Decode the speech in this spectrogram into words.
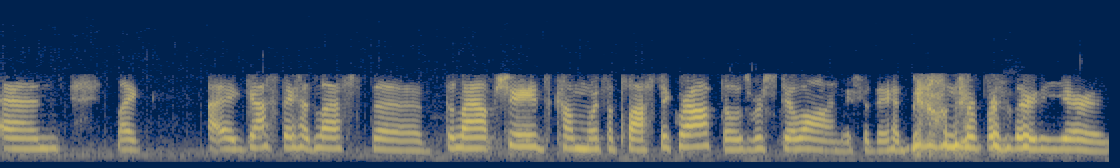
and like I guess they had left the the lampshades come with a plastic wrap. Those were still on. They said they had been on there for 30 years,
